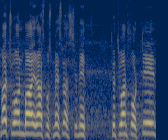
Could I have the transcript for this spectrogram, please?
Match won by Rasmus Messerschmidt, 21-14,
